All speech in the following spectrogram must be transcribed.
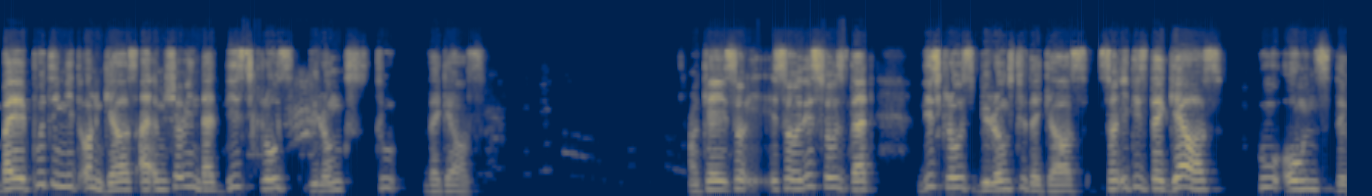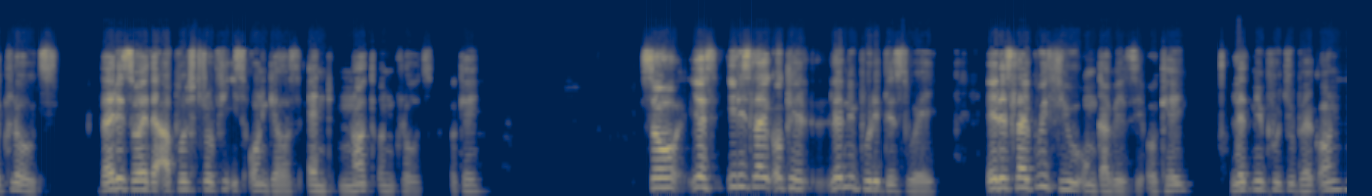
by putting it on girls, I am showing that this clothes belongs to the girls. Okay. So so this shows that this clothes belongs to the girls. So it is the girls who owns the clothes. That is why the apostrophe is on girls and not on clothes. Okay. So yes, it is like, okay, let me put it this way. It is like with you, Onkabezi, okay? Let me put you back on.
